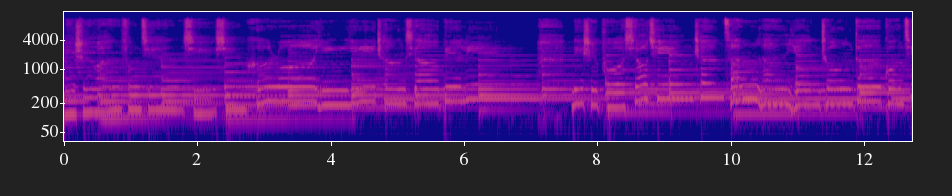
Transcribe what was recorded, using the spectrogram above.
你是晚风间星星河落你是破晓清晨灿烂眼中的光景，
